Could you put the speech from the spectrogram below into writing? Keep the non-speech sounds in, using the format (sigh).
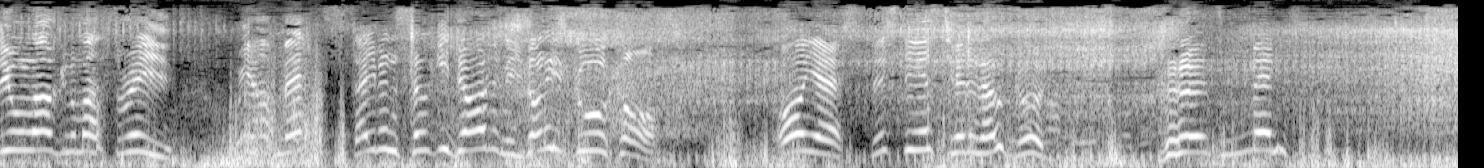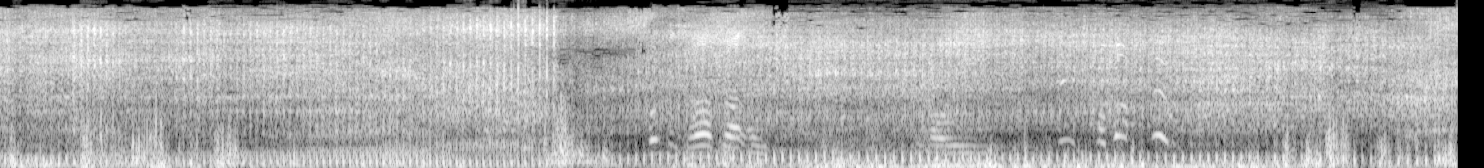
video log number three, we have met Simon Silky Dodd and he's on his go-kart. Oh yes, this day is turning out good. (laughs) it's mint.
